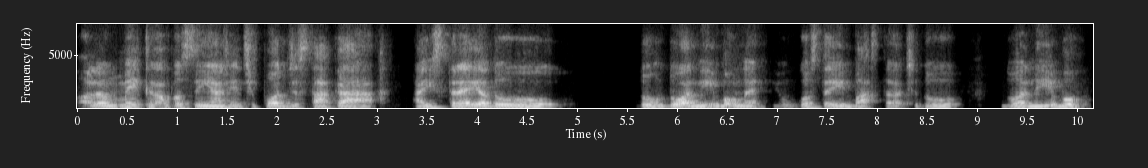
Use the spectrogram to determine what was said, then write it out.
Olha, no meio campo, assim, a gente pode destacar a estreia do do, do Aníbal, né? Eu gostei bastante do, do Aníbal,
